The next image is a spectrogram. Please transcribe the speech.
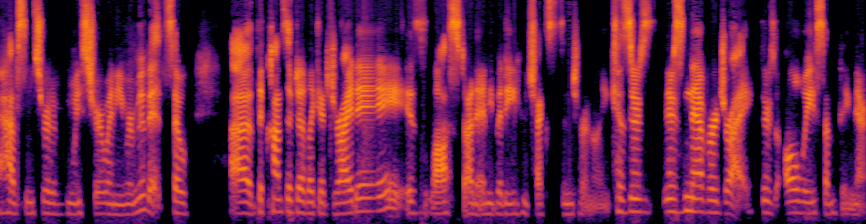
have some sort of moisture when you remove it. So uh, the concept of like a dry day is lost on anybody who checks internally because there's there's never dry. There's always something there.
